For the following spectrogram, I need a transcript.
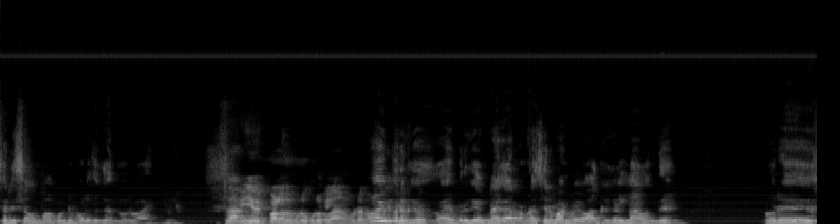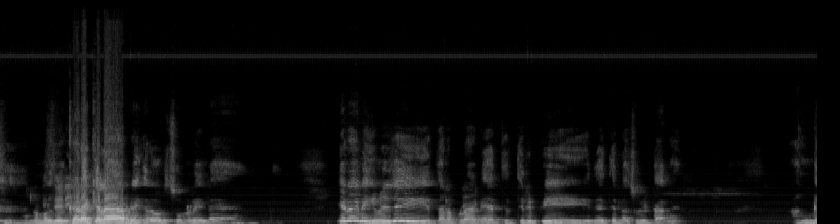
சரிசமமாக கொண்டு போகிறதுக்கு அந்த ஒரு வாய்ப்பு இருக்கு. இஸ்லாமிய வேட்பாளர் கூட கொடுக்கலாம்னு கூட வாய்ப்பு இருக்கு. வாய்ப்பு இருக்கு என்ன காரணம்னா சிறுபான்மை வாக்குகள்லாம் வந்து. ஒரு நம்மளுக்கு. கிடைக்கல அப்படிங்கிற ஒரு சூழ்நிலையில ஏன்னா இன்னைக்கு விஜய் தரப்புல நேத்து திருப்பி நேத்து என்ன சொல்லிட்டாங்க அங்க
